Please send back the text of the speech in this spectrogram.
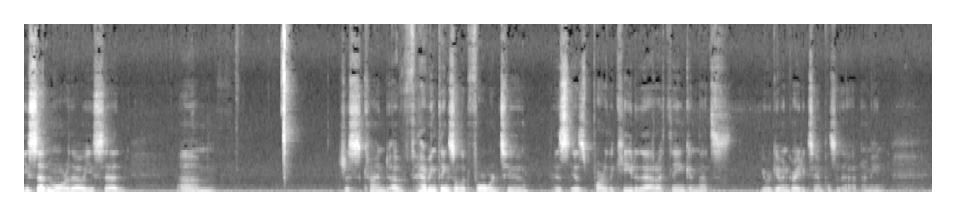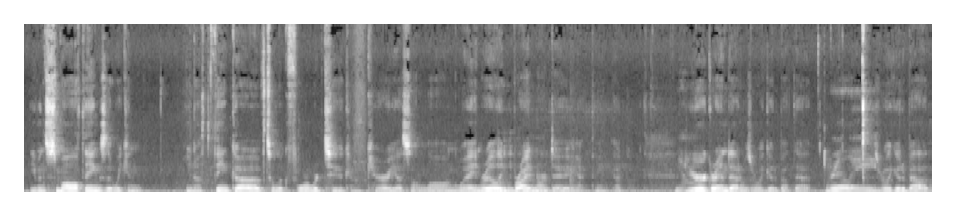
you said more though. You said um, just kind of having things to look forward to is is part of the key to that, I think, and that's you were given great examples of that. I mean, even small things that we can you know think of to look forward to can carry us a long way and really mm-hmm. brighten our day. I think. Yeah. Your granddad was really good about that. Really? He was really good about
